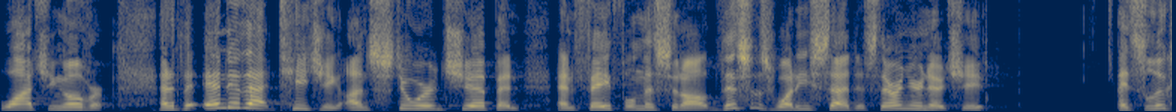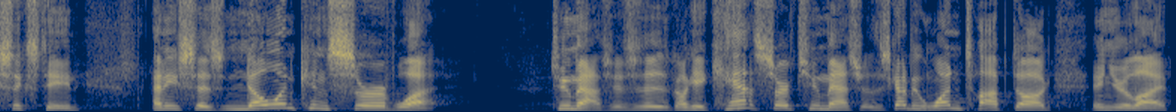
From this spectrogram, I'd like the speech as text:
watching over. And at the end of that teaching on stewardship and, and faithfulness and all, this is what he said. It's there on your note sheet. It's Luke 16. And he says, No one can serve what? Two masters. He says, okay, you can't serve two masters. There's got to be one top dog in your life.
